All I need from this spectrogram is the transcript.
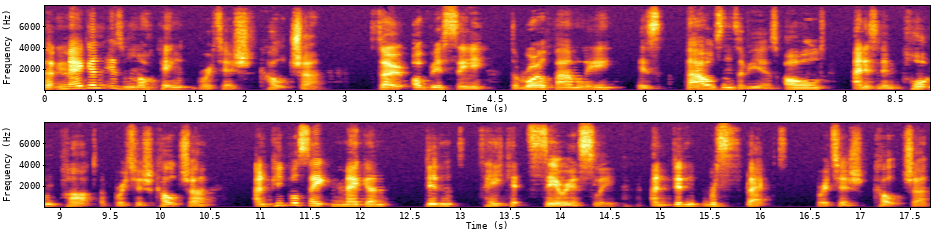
that Meghan is mocking British culture. So obviously, the royal family is thousands of years old and is an important part of British culture. And people say Meghan didn't take it seriously and didn't respect British culture.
